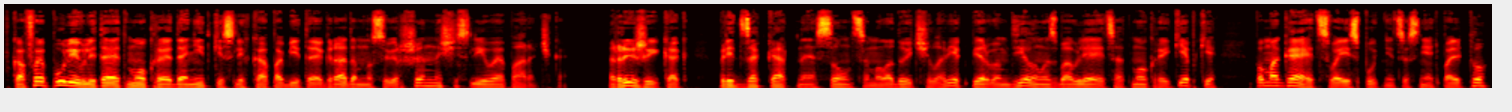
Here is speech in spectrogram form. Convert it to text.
В кафе пулей влетает мокрая до нитки, слегка побитая градом, но совершенно счастливая парочка. Рыжий, как предзакатное солнце, молодой человек первым делом избавляется от мокрой кепки, помогает своей спутнице снять пальто,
